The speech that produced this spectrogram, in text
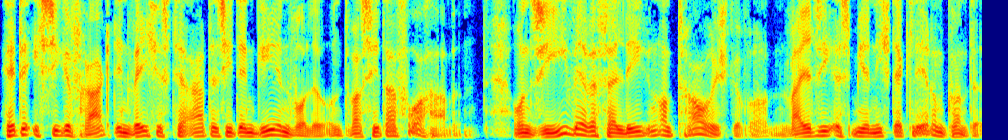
hätte ich sie gefragt, in welches Theater sie denn gehen wolle und was sie da vorhabe. Und sie wäre verlegen und traurig geworden, weil sie es mir nicht erklären konnte.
